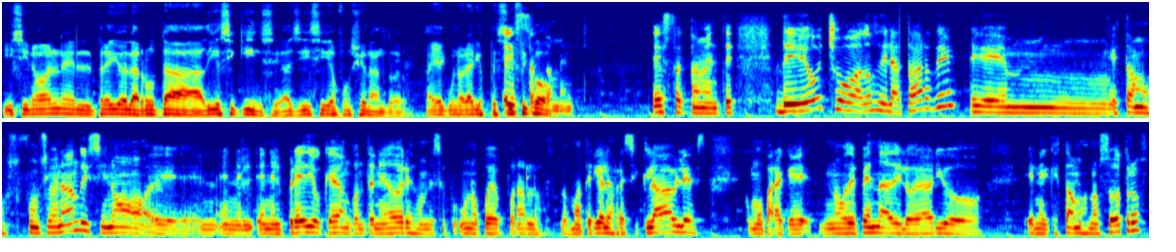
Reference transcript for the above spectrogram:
Y si no, en el predio de la ruta 10 y 15, allí siguen funcionando. ¿Hay algún horario específico? Exactamente. Exactamente. De 8 a 2 de la tarde eh, estamos funcionando y si no, eh, en, el, predio quedan contenedores donde se, uno puede poner los, materiales reciclables, como para que no dependa del horario en el que estamos nosotros.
